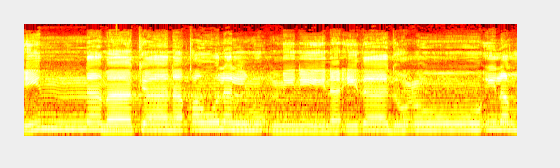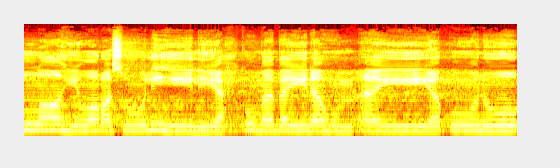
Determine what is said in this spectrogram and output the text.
إنما كان قول المؤمنين إذا دعوا إلى الله ورسوله ليحكم بينهم أن يقولوا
